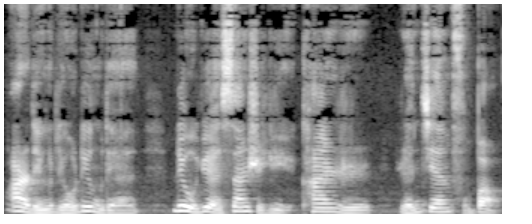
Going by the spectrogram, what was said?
二零零六年六月三十日刊日《人间福报》。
